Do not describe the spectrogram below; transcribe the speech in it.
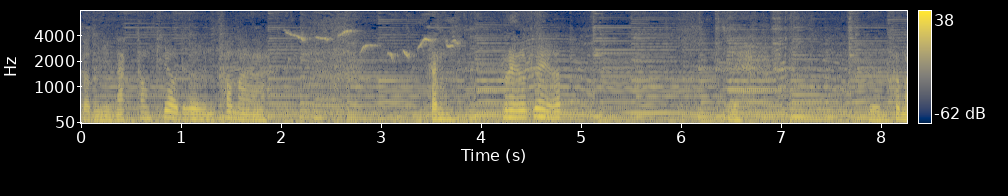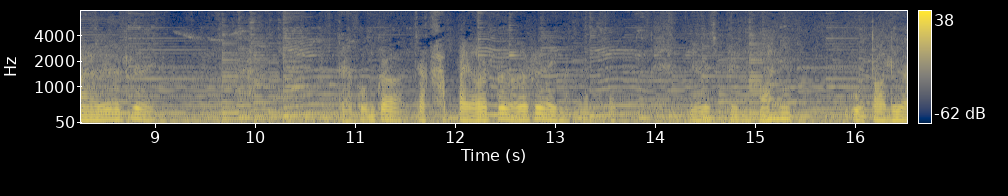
ก็มีนักท่องเที่ยวเดินเข้ามากันเรื่อยๆครับ เดินเข้ามาเรื่อยๆ แต่ผมก็จะขับไปเรื่อยๆเหมือนกันครับนี่ก็จะเป็นหอนี่อู่ต่อเรือ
